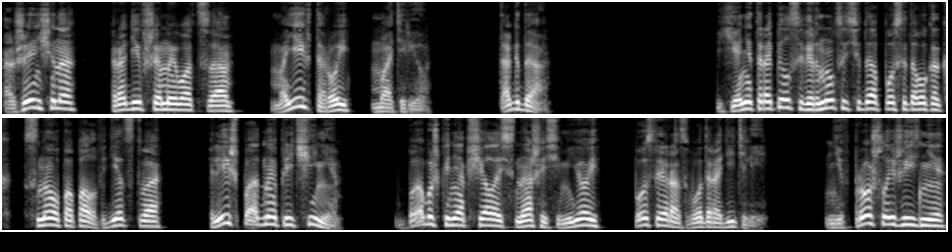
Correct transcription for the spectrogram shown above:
а женщина, родившая моего отца, моей второй матерью. Тогда. Я не торопился вернуться сюда после того, как снова попал в детство, лишь по одной причине. Бабушка не общалась с нашей семьей после развода родителей. Ни в прошлой жизни,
